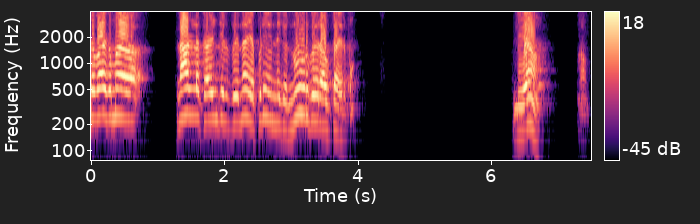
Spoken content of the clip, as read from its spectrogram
செவ்வாய்க்கிழமை நாளில் கழிஞ்சிருதுன்னா எப்படியும் இன்னைக்கு நூறு பேர் அவுட் ஆகிருப்போம் இல்லையா? ஆம்.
